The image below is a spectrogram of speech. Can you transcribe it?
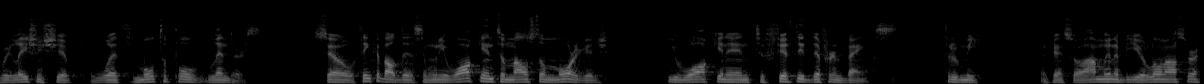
relationship with multiple lenders. So think about this, and when you walk into Milestone Mortgage, you walking into 50 different banks through me. Okay, so I'm going to be your loan officer,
